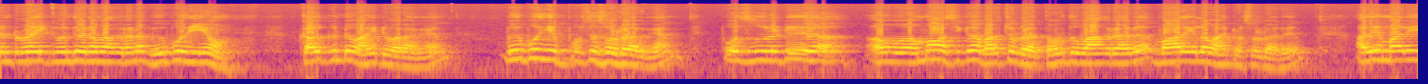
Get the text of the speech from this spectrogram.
ரெண்டு ரூபாய்க்கு வந்து என்ன வாங்குறாங்கன்னா விபூதியும் கல்குண்டு வாங்கிட்டு வராங்க. விபூதியை புதுசாக சொல்கிறாருங்க புதுசு சொல்லிட்டு அவங்க அமாவாசைக்கெல்லாம் வர சொல்கிறாரு தொடர்ந்து வாங்குறாரு வாழையெல்லாம் வாங்கிட்டு வர சொல்கிறாரு அதே மாதிரி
